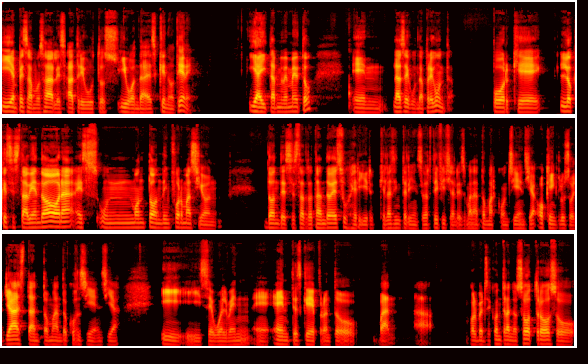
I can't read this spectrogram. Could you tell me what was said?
y empezamos a darles atributos y bondades que no tienen. Y ahí también me meto en la segunda pregunta, porque lo que se está viendo ahora es un montón de información donde se está tratando de sugerir que las inteligencias artificiales van a tomar conciencia o que incluso ya están tomando conciencia y, se vuelven eh, entes que de pronto van a volverse contra nosotros o,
